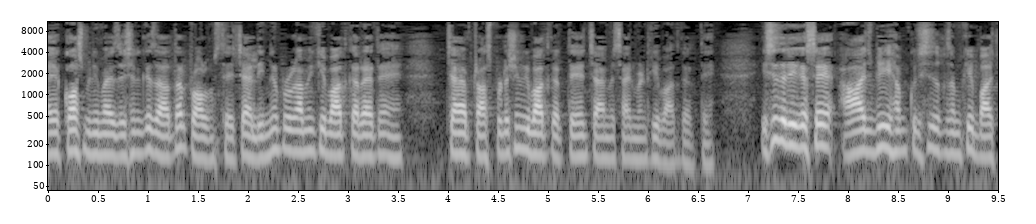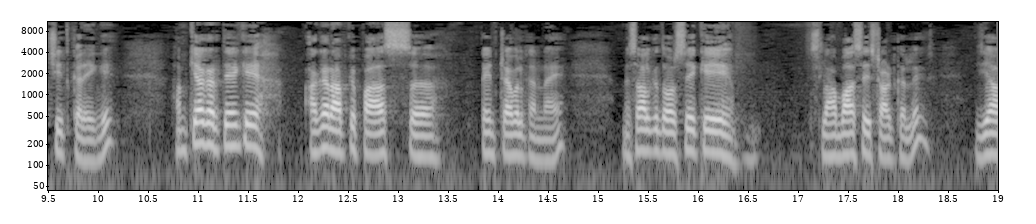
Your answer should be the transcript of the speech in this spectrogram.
یا کاسٹ منیمائزیشن کے زیادہ تر پرابلمس تھے۔ چاہے لینئر پروگرامنگ کی بات کر رہے ہیں چاہے آپ ٹرانسپورٹیشن کی بات کرتے ہیں، چاہے ہم اسائنمنٹ کی بات کرتے ہیں۔ اسی طریقے سے آج بھی ہم کچھ اسی قسم کی بات چیت کریں گے۔ ہم کیا کرتے ہیں کہ اگر آپ کے پاس کہیں ٹریول کرنا ہے مثال کے طور سے کہ اسلام آباد سے اسٹارٹ کر لیں یا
